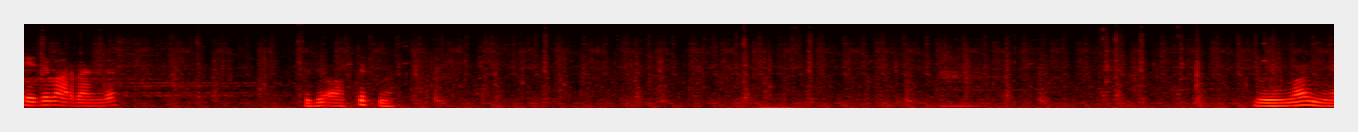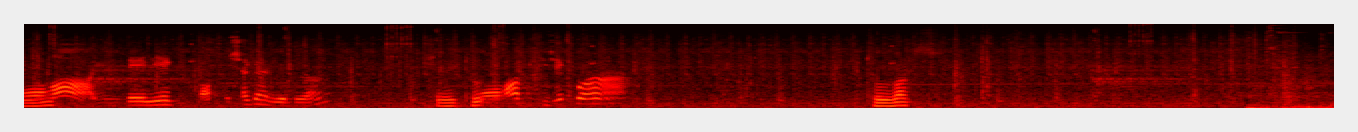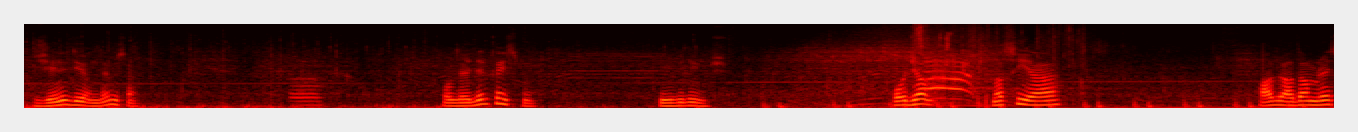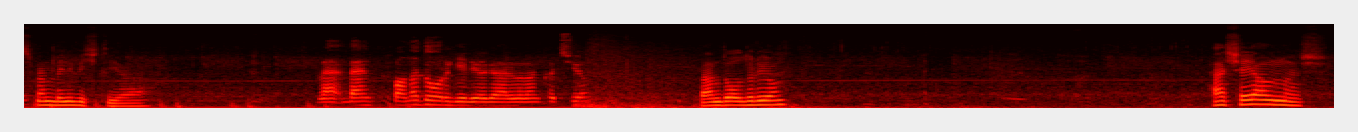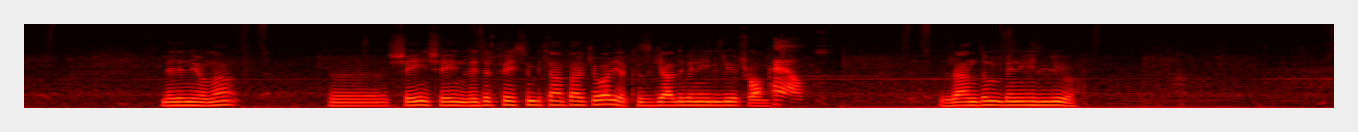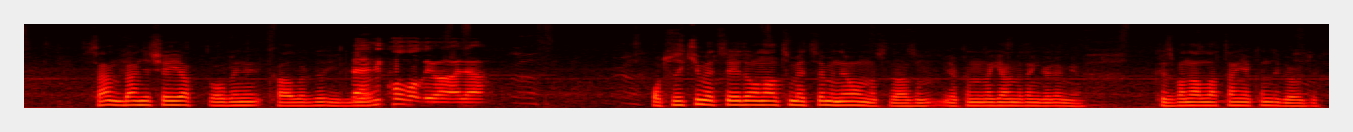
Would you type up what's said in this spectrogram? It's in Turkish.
Kedi var bende. Kedi aktif mi? Duyum var mı ya? Oha %50'ye 60'a geliyordu ya. Şey, tu Oha bitecek bu ha. toolbox. Jenny diyorsun değil mi sen? O Leatherface mi? Bilgiliymiş. Hocam nasıl ya? Abi adam resmen beni biçti ya. Ben, ben bana doğru geliyor galiba ben kaçıyorum. Ben dolduruyorum. Her şey almış. Ne deniyor ona? Ee, şeyin şeyin Leatherface'in bir tane perki var ya kız geldi beni illiyor şu an. Random beni illiyor. Sen bence şey yap. O beni kaldırdı illiyor. Beni kovalıyor hala. 32 metre ya da 16 metre mi ne olması lazım? Yakınına gelmeden göremiyorum. Kız bana Allah'tan yakındı gördü.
